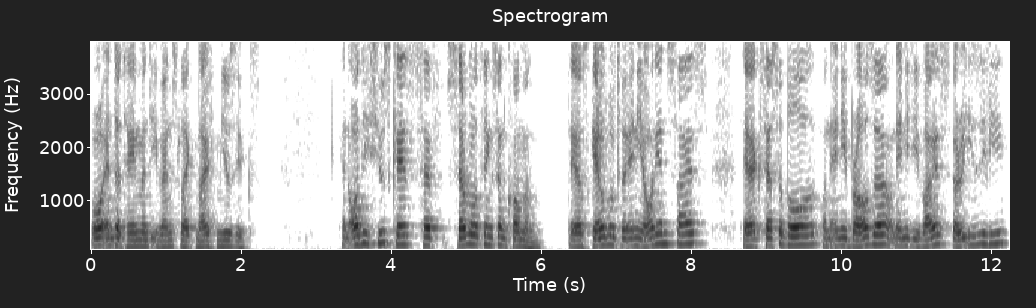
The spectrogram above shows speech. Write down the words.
or entertainment events like live musics. And all these use cases have several things in common. They are scalable to any audience size. They are accessible on any browser, on any device very easily.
